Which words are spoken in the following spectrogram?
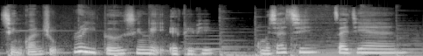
请关注瑞德心理 APP。我们下期再见。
